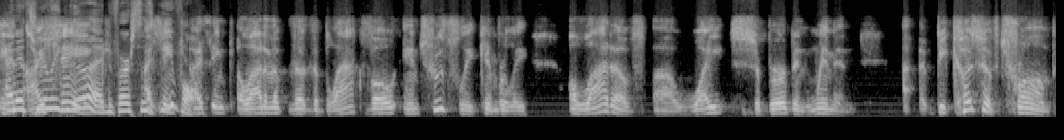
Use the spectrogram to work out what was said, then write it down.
And, it's I really think- good versus I think, evil. I think a lot of the, the, the black vote, and truthfully, Kimberly, a lot of uh, white suburban women, uh, because of Trump,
